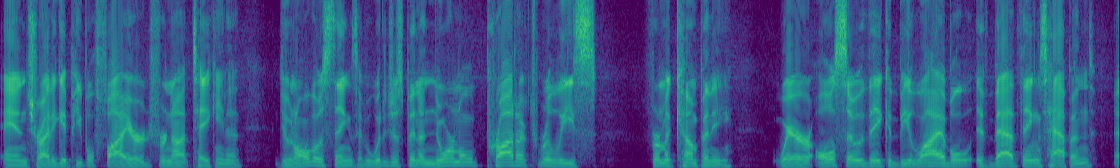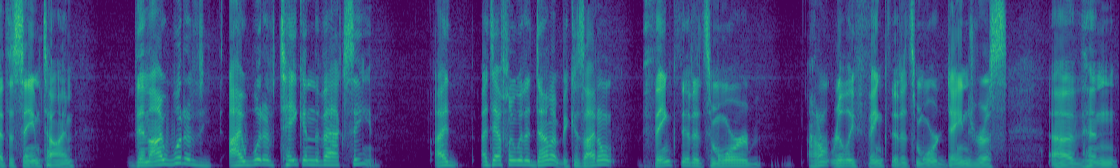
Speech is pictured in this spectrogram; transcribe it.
and try to get people fired for not taking it, doing all those things, if it would have just been a normal product release from a company where also they could be liable if bad things happened at the same time, then I would have I would have taken the vaccine. I I definitely would have done it because I don't think that it's more I don't really think that it's more dangerous uh, than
